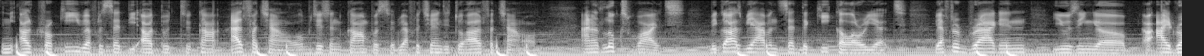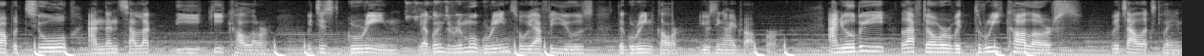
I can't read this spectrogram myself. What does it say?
In the ultra key, we have to set the output to alpha channel, which is in composite. We have to change it to alpha channel and it looks white because we haven't set the key color yet. We have to drag in using a, a eyedropper tool and then select the key color which is green. We are going to remove green so we have to use the green color using eyedropper. And you'll be left over with three colors which I'll explain.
